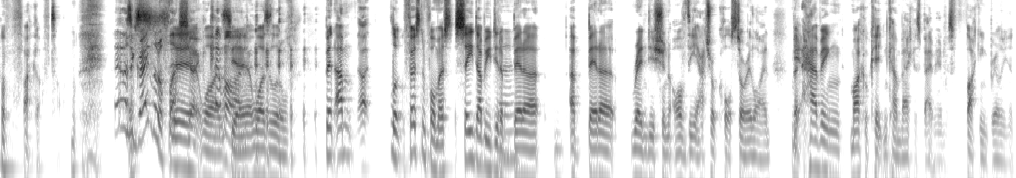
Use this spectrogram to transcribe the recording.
oh, fuck off, Tom. That was a great little flash yeah, show. It was. Come on. Yeah, it was a little. but um, uh, look. First and foremost, CW did a Uh. better a better rendition of the actual core storyline. But Yeah. having Michael Keaton come back as Batman was fucking brilliant.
